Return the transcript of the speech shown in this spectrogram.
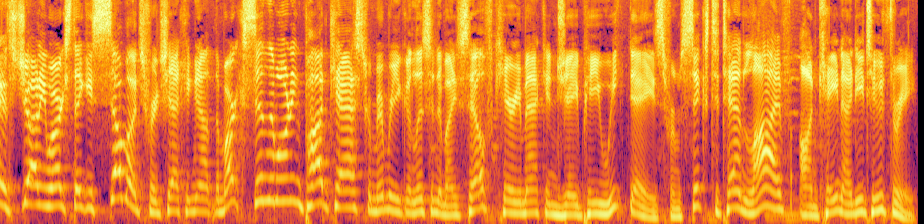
Hey, it's Johnny Marks. Thank you so much for checking out the Marks in the Morning podcast. Remember, you can listen to myself, Carrie Mack, and JP weekdays from 6 to 10 live on K92.3.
